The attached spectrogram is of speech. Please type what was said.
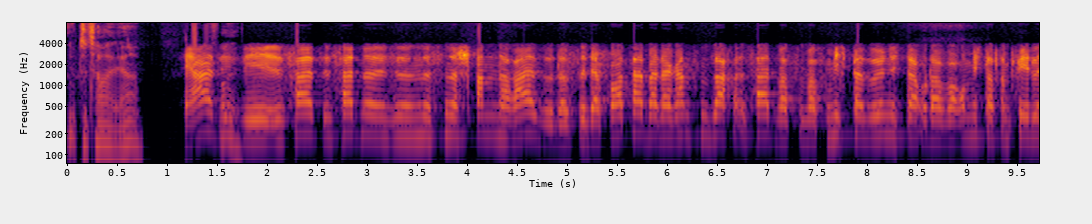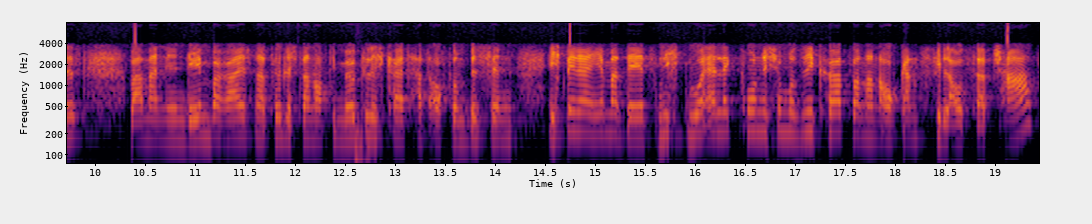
Ja, total, ja. Ja, die, die ist halt, ist halt eine, ist eine, spannende Reise. Das, der Vorteil bei der ganzen Sache ist halt, was, was mich persönlich da oder warum ich das empfehle, ist, weil man in dem Bereich natürlich dann auch die Möglichkeit hat, auch so ein bisschen, ich bin ja jemand, der jetzt nicht nur elektronische Musik hört, sondern auch ganz viel aus der Charts,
